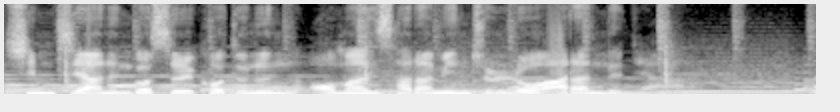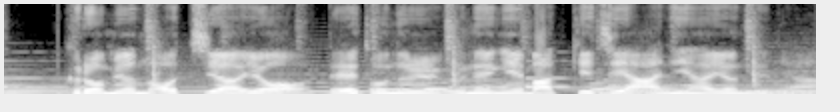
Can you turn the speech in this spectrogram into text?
심지 않은 것을 거두는 엄한 사람인 줄로 알았느냐? 그러면 어찌하여 내 돈을 은행에 맡기지 아니하였느냐?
